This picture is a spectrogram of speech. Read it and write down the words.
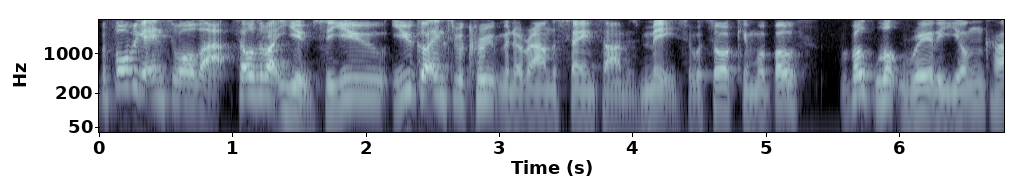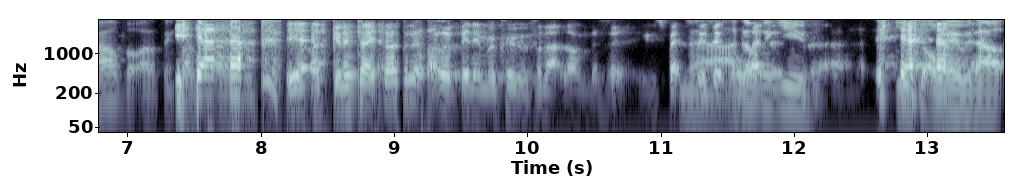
before we get into all that, tell us about you. So you you got into recruitment around the same time as me. So we're talking. We're both we both look really young, Kyle. But I think yeah, yeah. I was going to say, it doesn't look like we've been in recruitment for that long, does it? You expect to nah, be a bit more. I don't think you've but, uh... you've got away without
